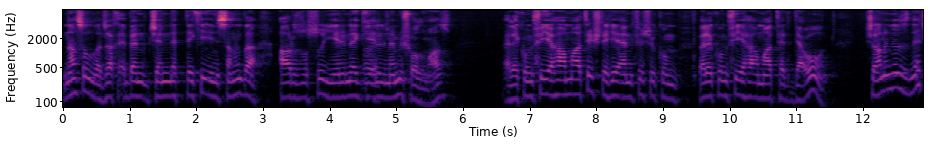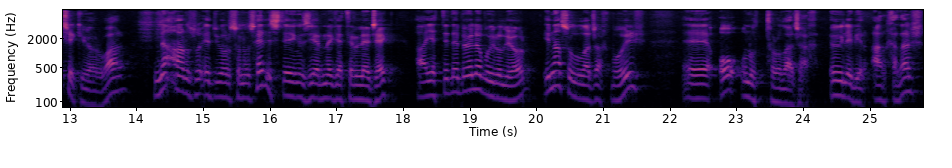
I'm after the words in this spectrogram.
Nasıl olacak? E ben cennetteki insanın da arzusu yerine gelmemiş olmaz. Velekum fiha ma teştehi enfusukum ve lekum fiha ma teddaun. Canınız ne çekiyor var? Ne arzu ediyorsunuz? Her isteğiniz yerine getirilecek. Ayette de böyle buyruluyor. E nasıl olacak bu iş? Ee, o unutturulacak. Öyle bir arkadaş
